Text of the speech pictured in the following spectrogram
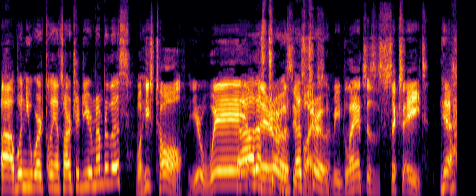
uh, when you worked Lance Archer. Do you remember this? well, he's tall. You're way Oh, up that's there true, that's true. I mean, Lance is six eight. Yeah.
